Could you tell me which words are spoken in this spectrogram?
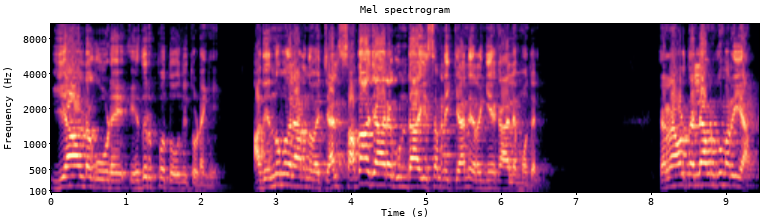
ഇയാളുടെ കൂടെ എതിർപ്പ് തോന്നി തുടങ്ങി. അതെന്നു മുതലാണെന്ന് വെച്ചാൽ സദാചാര ഗുണ്ടായിസം അണിക്കാൻ ഇറങ്ങിയ കാലം മുതൽ. എറണാകുളത്ത് എല്ലാവർക്കും അറിയാം.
